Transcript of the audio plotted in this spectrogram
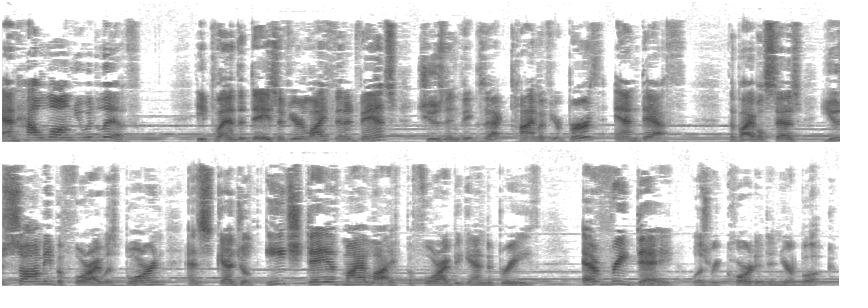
and how long you would live. He planned the days of your life in advance, choosing the exact time of your birth and death. The Bible says, You saw me before I was born and scheduled each day of my life before I began to breathe. Every day was recorded in your book.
